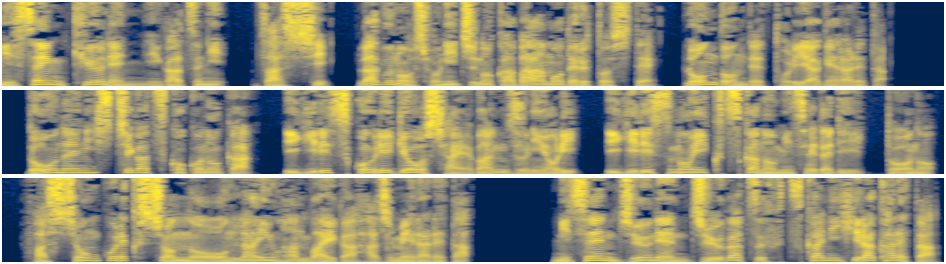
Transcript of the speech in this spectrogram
2009年2月に雑誌、ラブの初日のカバーモデルとして、ロンドンで取り上げられた。同年7月9日、イギリス小売業者エヴァンズにより、イギリスのいくつかの店で立東のファッションコレクションのオンライン販売が始められた。2010年10月2日に開かれた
